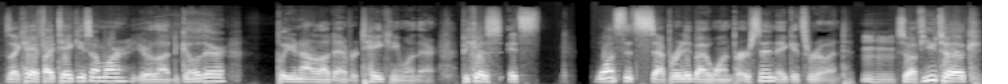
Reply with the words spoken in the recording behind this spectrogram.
It's like, hey, if I take you somewhere, you're allowed to go there, but you're not allowed to ever take anyone there because it's once it's separated by one person, it gets ruined. Mm-hmm. So if you took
